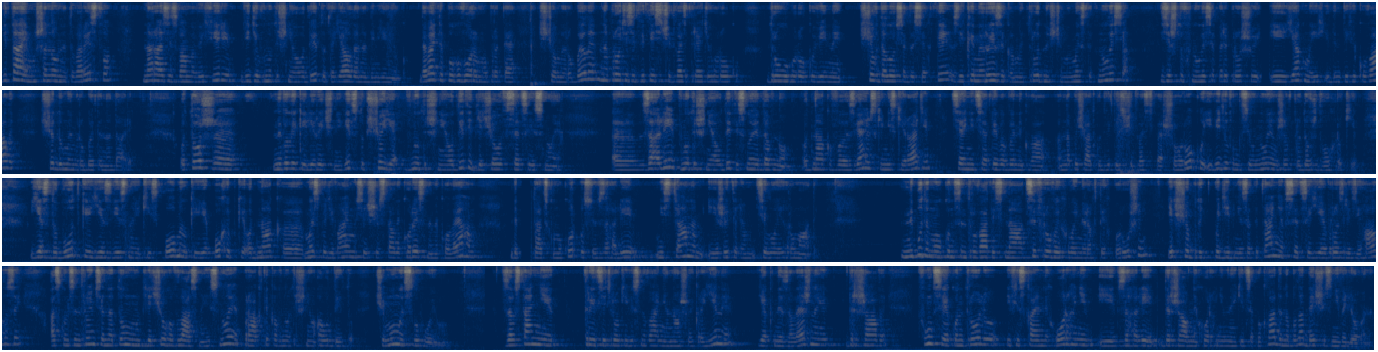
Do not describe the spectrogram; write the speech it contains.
Вітаємо, шановне товариство. Наразі з вами в ефірі відділ внутрішнього аудиту та я Олена Дем'янюк. Давайте поговоримо про те, що ми робили на протязі 2023 року, другого року війни, що вдалося досягти, з якими ризиками, труднощами ми стикнулися, зіштовхнулися, перепрошую, і як ми їх ідентифікували, що думаємо робити надалі. Отож, е, невеликий ліричний відступ, що є внутрішній аудит і для чого все це існує. Е, Взагалі, внутрішній аудит існує давно. Однак в Звягельській міській раді ця ініціатива виникла на початку 2021 року, і відділ функціонує вже впродовж двох років. Є здобутки, є, звісно, якісь помилки, є похибки. Однак е, ми сподіваємося, що стали корисними колегам, депутатському корпусу, і взагалі містянам і жителям цілої громади. Не будемо концентруватись на цифрових вимірах тих порушень. Якщо будуть подібні запитання, все це є в розрізі галузей, а сконцентруємося на тому, для чого власне існує практика внутрішнього аудиту, чому ми слугуємо. За останні 30 років існування нашої країни як незалежної держави, функція контролю і фіскальних органів, і взагалі державних органів, на які це покладено, була дещо знівельована.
